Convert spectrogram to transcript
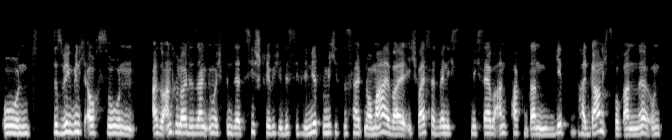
Und deswegen bin ich auch so ein, also andere Leute sagen immer, ich bin sehr zielstrebig und diszipliniert. Für mich ist das halt normal, weil ich weiß halt, wenn ich es nicht selber anpacke, dann geht halt gar nichts voran. Ne? Und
